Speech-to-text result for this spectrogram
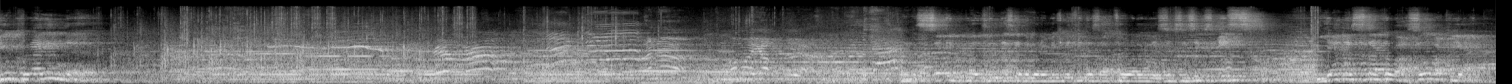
Ukraine. And second place in this category, which fitness up to 166, is Jana Stakova, Slovakia.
